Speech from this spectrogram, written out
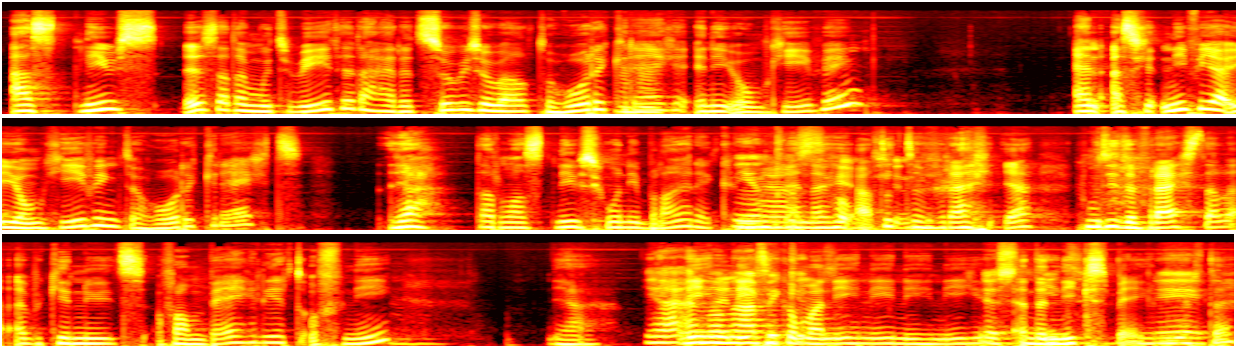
Als het nieuws is dat je moet weten, dat je het sowieso wel te horen krijgen in je omgeving. En als je het niet via je omgeving te horen krijgt, ja, dan was het nieuws gewoon niet belangrijk. Ja, en dan je altijd de vraag, ja, je moet je de vraag stellen, heb ik hier nu iets van bijgeleerd of niet? Ja, ja, en 99,9999 en er niks bij geleerd. Nee.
